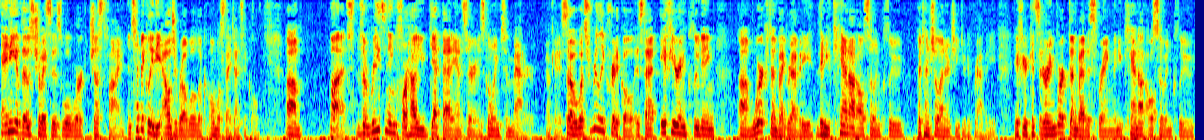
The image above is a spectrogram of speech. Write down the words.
any of those choices will work just fine. And typically the algebra will look almost identical. Um, but the reasoning for how you get that answer is going to matter. Okay so what's really critical is that if you're including um, work done by gravity then you cannot also include potential energy due to gravity. If you're considering work done by the spring then you cannot also include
